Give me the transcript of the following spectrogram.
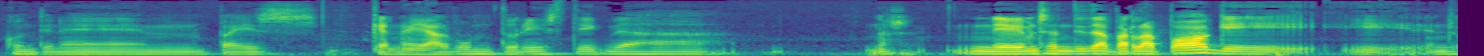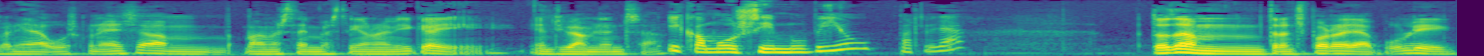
continent, país que no hi ha el boom turístic de... No sé, n'hi havíem sentit a parlar poc i, i ens venia de gust conèixer, vam, vam estar investigant una mica i, i ens hi vam llançar. I com us hi movíeu per allà? Tot amb transport allà públic,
